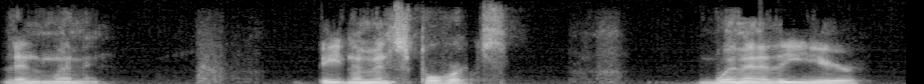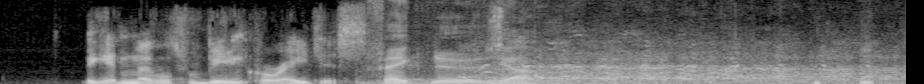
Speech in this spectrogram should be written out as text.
than women. Beating them in sports, women of the year. They get medals for being courageous. Fake news. Yeah.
